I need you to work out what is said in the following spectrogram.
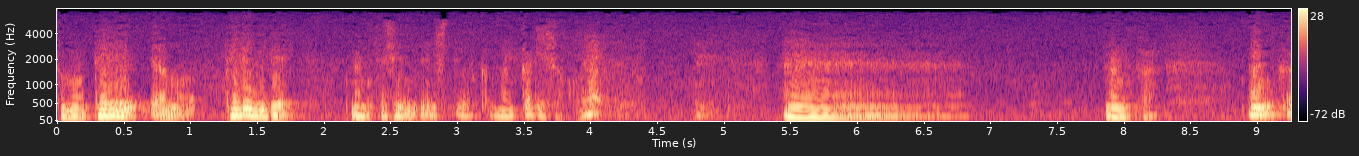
そのテレあのテレビで何か宣伝しておるか何かでしょうね。えー、なんか、何か、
